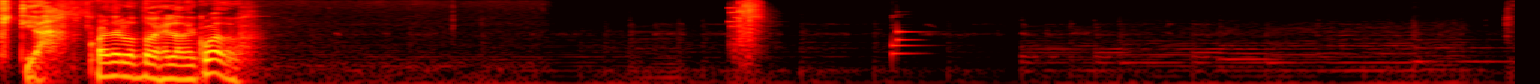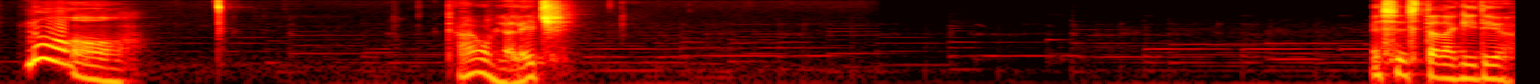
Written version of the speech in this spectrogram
Hostia, ¿cuál de los dos es el adecuado? ¡No! Cago en la leche. Es esta de aquí, tío.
